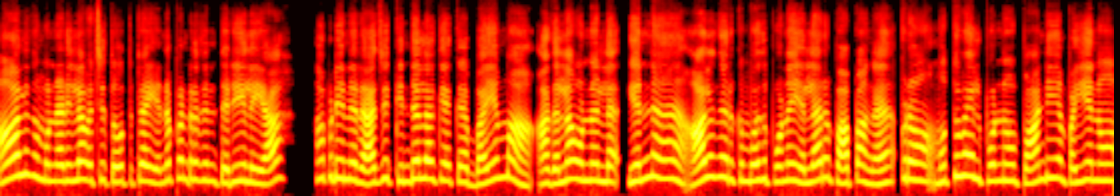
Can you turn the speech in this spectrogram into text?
ஆளுங்க முன்னாடி எல்லாம் வச்சு தோத்துட்டா என்ன பண்றதுன்னு தெரியலையா? அப்படின்னு ராஜு கிண்டலா கேட்க பயமா? அதெல்லாம் ஒண்ணும் இல்ல. என்ன? ஆளுங்க இருக்கும்போது பொண்ணை எல்லாரும் பாப்பாங்க. அப்புறம் முத்துவேல் பொண்ணும் பாண்டியன் பையனும்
